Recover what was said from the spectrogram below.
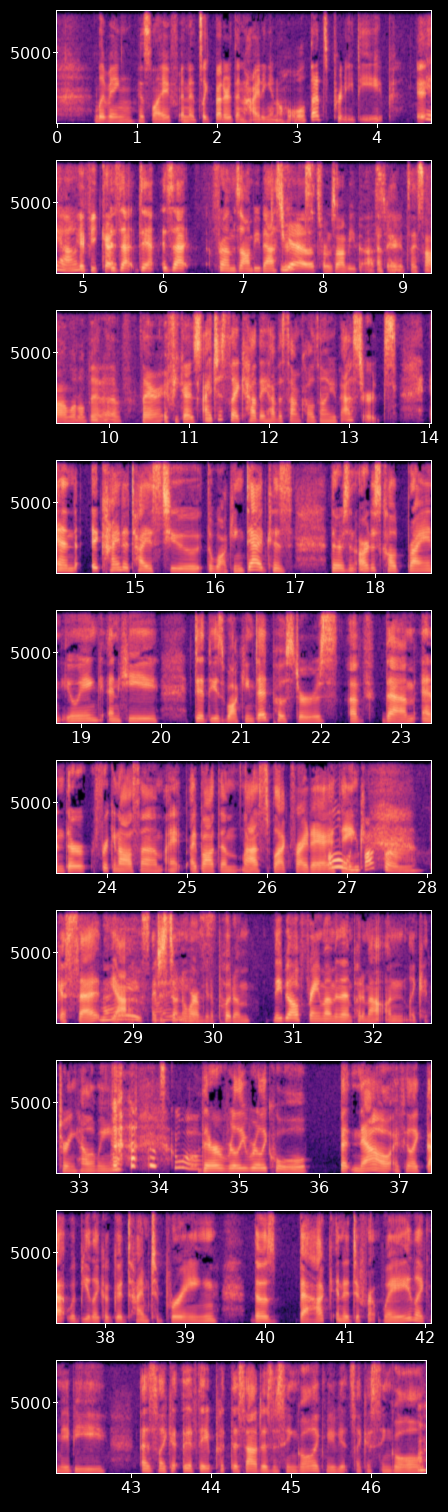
living his life and it's like better than hiding in a hole that's pretty deep It- Yeah. if he cut is that is that from Zombie Bastards? yeah that's from Zombie Bastards I saw a little bit of there if you guys I just like how they have a song called Zombie Bastards. And it kind of ties to The Walking Dead because there's an artist called Brian Ewing and he did these Walking Dead posters of them and they're freaking awesome. I, I bought them last Black Friday, I oh think. you bought them like a set. yeah. Nice, I just don't know where I'm going to put them. Maybe I'll frame them and then put them out on like during Halloween. that's cool They're really, really cool. But now I feel like that would be like a good time to bring those back in a different way. Like maybe as like a, if they put this out as a single, like maybe it's like a single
